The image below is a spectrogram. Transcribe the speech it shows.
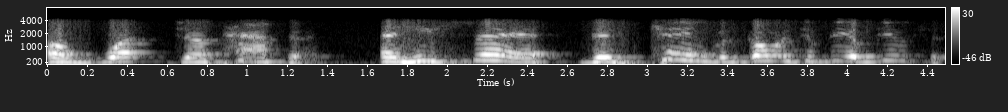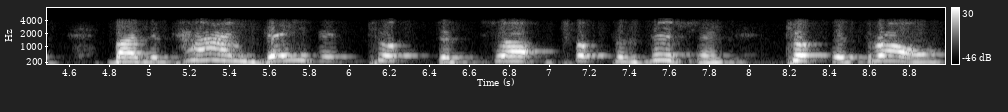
of what just happened. And he said this king was going to be abusive. By the time David took the took position, took the throne,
